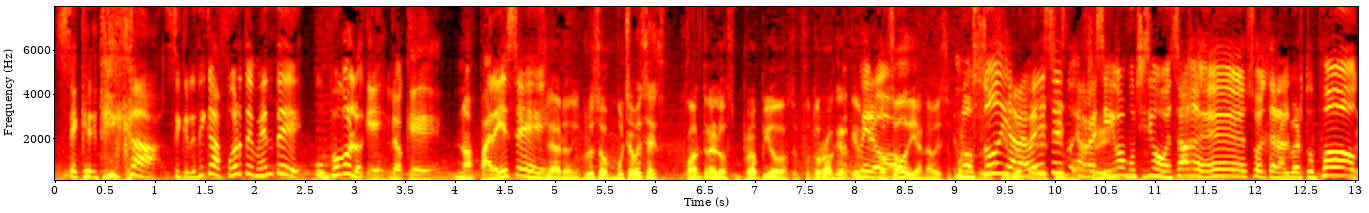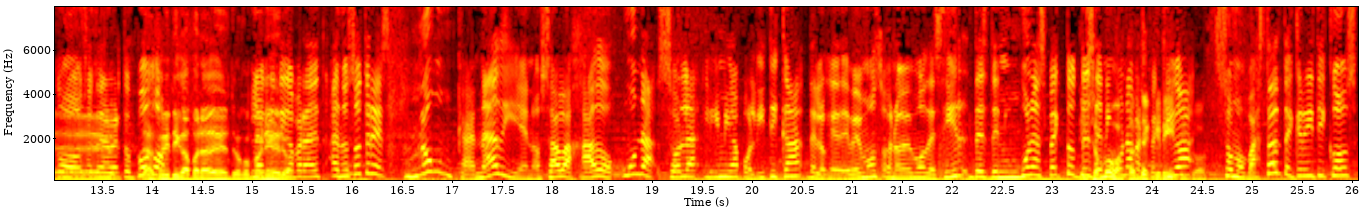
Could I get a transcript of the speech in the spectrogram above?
se critica, se critica fuertemente un poco lo que, lo que nos parece. Claro, incluso muchas veces contra los propios Futurockers que Pero nos odian a veces. Nos odian a veces, decimos. recibimos muchísimos mensajes de eh, suelten a Alberto un poco, Eh, suelten a Alberto un poco. La crítica para adentro, La compañero. crítica para adentro. A nosotros nunca nadie nos ha bajado una sola línea política de lo que debemos o no debemos decir desde ningún aspecto, desde somos ninguna bastante perspectiva. críticos. Somos bastante críticos.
